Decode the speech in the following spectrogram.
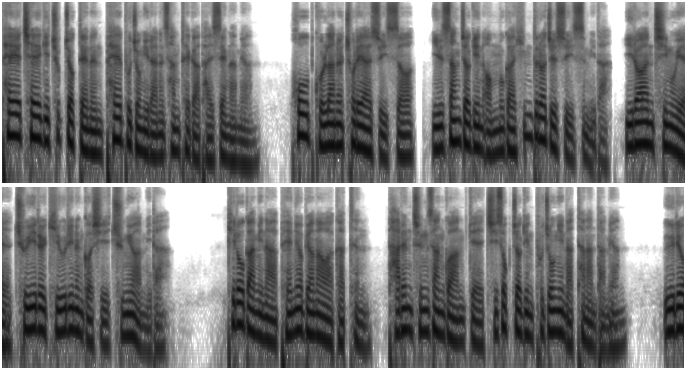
폐에 체액이 축적되는 폐 부종이라는 상태가 발생하면 호흡 곤란을 초래할 수 있어 일상적인 업무가 힘들어질 수 있습니다. 이러한 징후에 주의를 기울이는 것이 중요합니다. 피로감이나 배뇨 변화와 같은 다른 증상과 함께 지속적인 부종이 나타난다면 의료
